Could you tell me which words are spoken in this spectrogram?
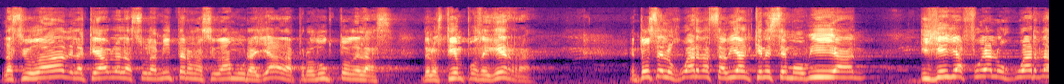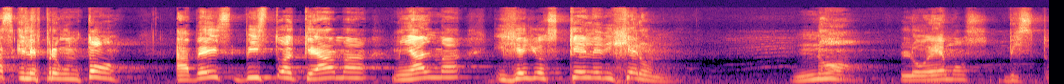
La ciudad de la que habla la Sulamita era una ciudad amurallada, producto de, las, de los tiempos de guerra. Entonces los guardas sabían quiénes se movían y ella fue a los guardas y les preguntó, ¿habéis visto al que ama mi alma? Y ellos, ¿qué le dijeron? no lo hemos visto.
